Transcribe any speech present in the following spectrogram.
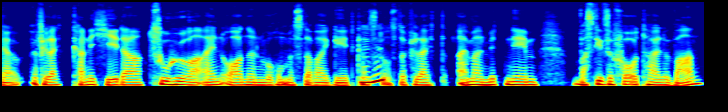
Ja, vielleicht kann nicht jeder Zuhörer einordnen, worum es dabei geht. Kannst mhm. du uns da vielleicht einmal mitnehmen, was diese Vorurteile waren?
